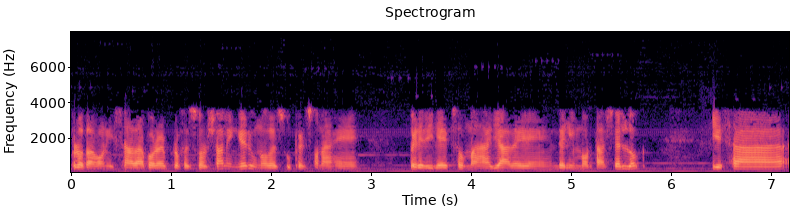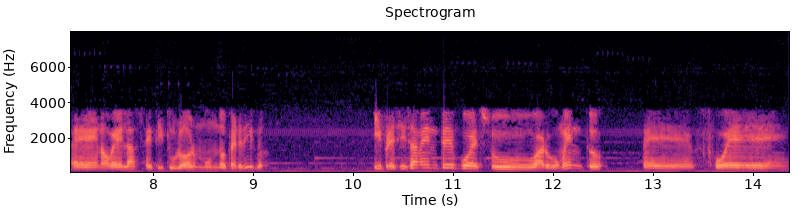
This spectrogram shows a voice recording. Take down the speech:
protagonizada por el profesor Schallinger, uno de sus personajes predilectos más allá de, del inmortal Sherlock, y esa eh, novela se tituló El mundo perdido. Y precisamente pues su argumento eh, fue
